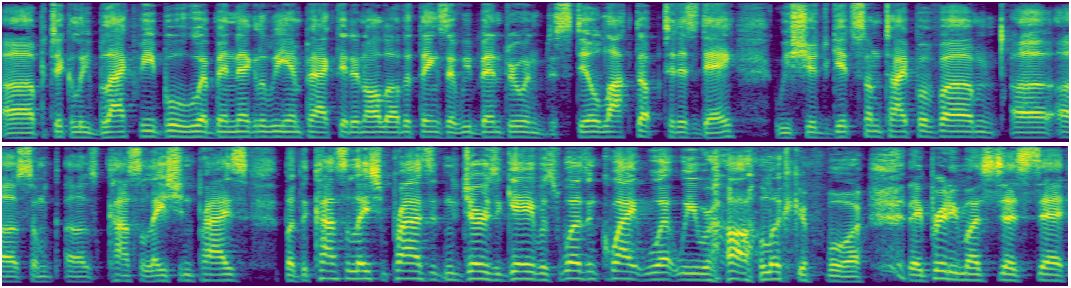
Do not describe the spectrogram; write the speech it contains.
uh, particularly black people who have been negatively impacted and all the other things that we've been through and still locked up to this day. We should get some type of, um, uh, uh some uh, consolation prize. But the consolation prize that New Jersey gave us wasn't quite what we were all looking for they pretty much just said,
